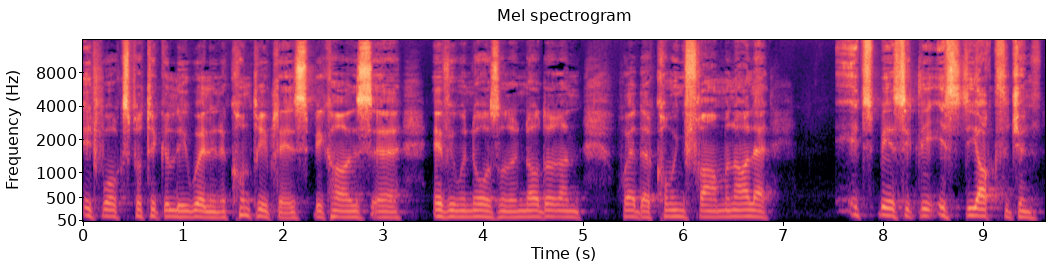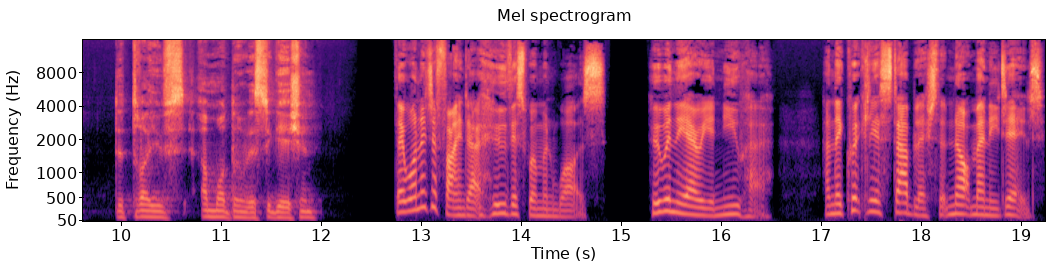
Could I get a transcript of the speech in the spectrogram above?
it works particularly well in a country place because uh, everyone knows one another and where they're coming from and all that. It's basically it's the oxygen that drives a murder investigation. They wanted to find out who this woman was, who in the area knew her, and they quickly established that not many did.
